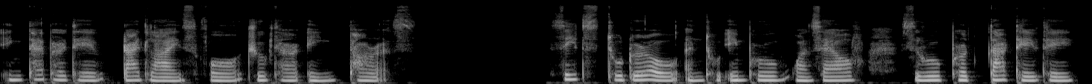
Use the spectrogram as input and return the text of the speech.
interpretive guidelines for Jupiter in Taurus. Seeks to grow and to improve oneself through productivity,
